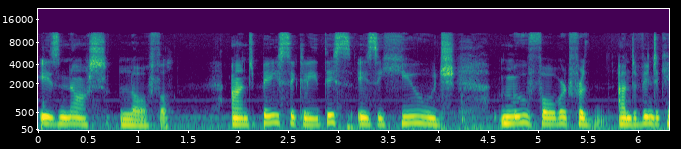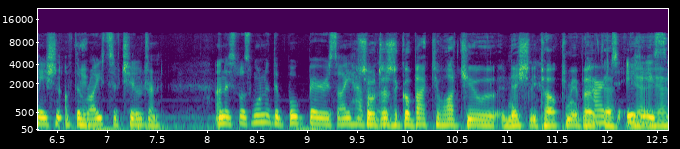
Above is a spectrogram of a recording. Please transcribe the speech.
is not lawful. And basically, this is a huge move forward for and a vindication of the rights of children. And I suppose one of the bugbears I have. So does it go back to what you initially talked to me about? part it is yeah, yeah.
